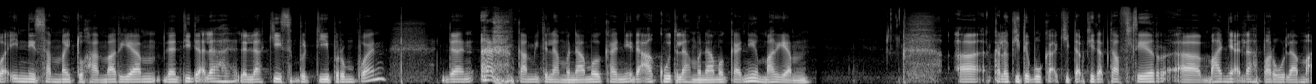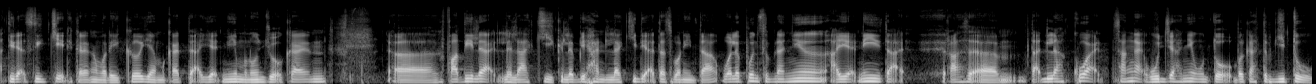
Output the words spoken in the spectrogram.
wa inni samaituha maryam. Dan tidaklah lelaki seperti perempuan. Dan kami telah menamakannya dan aku telah menamakannya Maryam. Uh, kalau kita buka kitab-kitab tafsir uh, banyaklah para ulama tidak sedikit di kalangan mereka yang berkata ayat ini menunjukkan uh, fadilat lelaki kelebihan lelaki di atas wanita. Walaupun sebenarnya ayat ni tak rasa um, tak adalah kuat sangat hujahnya untuk berkata begitu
